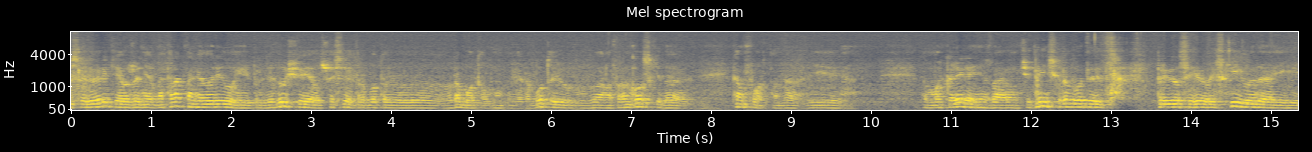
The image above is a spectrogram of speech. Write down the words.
если говорить, я уже неоднократно говорил, и предыдущие, я вот 6 лет работал, работал, ну, я работаю в Ивано-Франковске, да, комфортно, да, и там мой коллега, я не знаю, он чуть меньше работает, привез его из Киева, да, и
